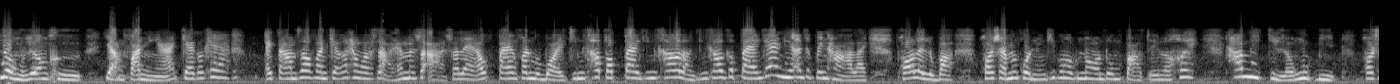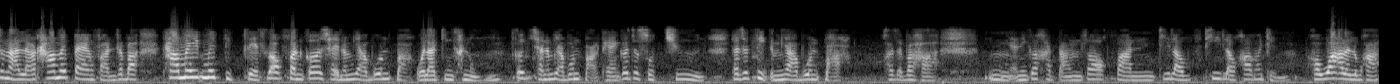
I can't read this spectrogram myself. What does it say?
เรื่องของเรื่องคืออย่างฟันอย่างเงี้ยแกก็แค่ไอ้ตามซอกฟันแกก็ทำความสะอาดให้มันสะอาดซะแล้ว แปรงฟันบ่อยๆ กินข้าวปั๊บแปรงกินข้าวหลังกินข้าวก็แปรงแค่นี้อาจจะเป็นหาอะไร เพราะอะไรรู้ปะเพราะฉันเป็นคนหนึ่งที่พอนอนดมปากตัวเองแล้วเฮ้ยถ้ามีกลิ่นแล้วหงุดหงิด เพราะฉะนั้นแล้วถ้าไม่แปรงฟันใช่ปะถ้าไม่ไม่ติดเศษซอกฟันก็ใช้น้ำยาบ้วนปาก เวลากินขนม ก็ใช้น้ำยาบ้วนปากแทนก็จะสดชื่น แล้วจะติดน้ำยาบ้วนปาก เข้าใจปะคะอืมอันนี้ก็ขัดตามซอกฟันที่เราที่เราเข้าไม่ถึง เพราะว่าอะไรรู้ปะคะ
